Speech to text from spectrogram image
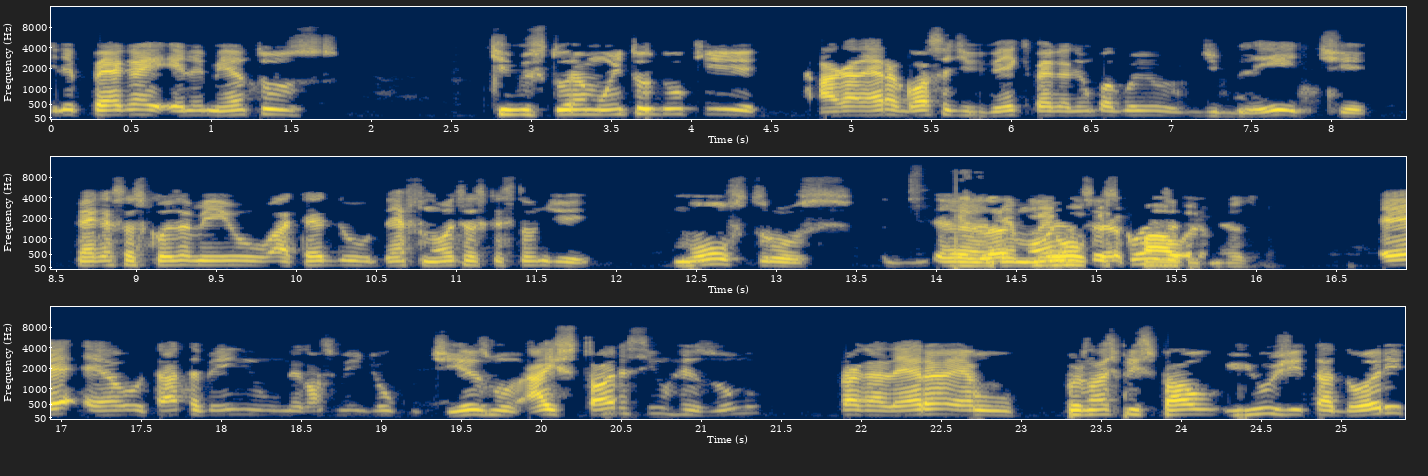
ele pega elementos que mistura muito do que a galera gosta de ver, que pega ali um bagulho de Bleach, pega essas coisas meio até do Death Note, essa questão de monstros, uh, demônios, essas coisas. Mesmo. É, é, trata bem um negócio meio de ocultismo. A história, assim, um resumo pra galera é o personagem principal, Yuji Tadori.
